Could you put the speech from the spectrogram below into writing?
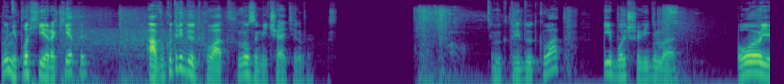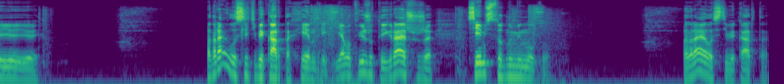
Ну, неплохие ракеты. А, в дают квад. Ну, замечательно выктридует квад. И больше, видимо... Ой-ой-ой. Понравилась ли тебе карта Хенри? Я вот вижу, ты играешь уже 71 минуту. Понравилась тебе карта?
